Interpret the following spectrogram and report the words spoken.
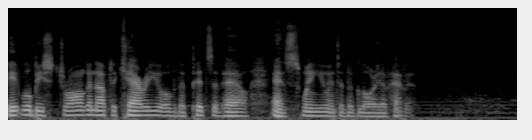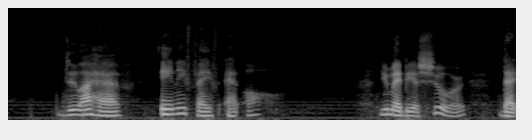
it will be strong enough to carry you over the pits of hell and swing you into the glory of heaven. Do I have any faith at all? You may be assured that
